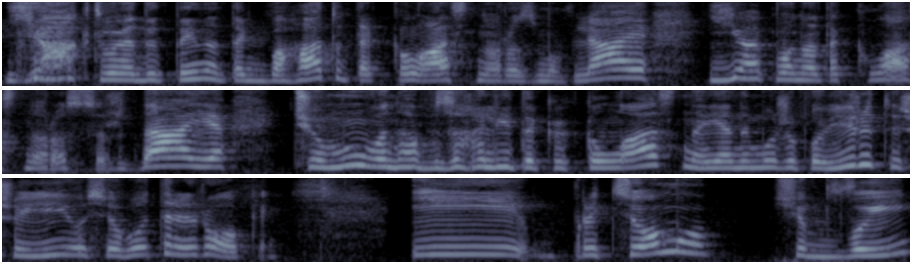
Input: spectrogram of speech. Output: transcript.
Як твоя дитина так багато, так класно розмовляє, як вона так класно розсуждає, чому вона взагалі така класна? Я не можу повірити, що їй усього 3 роки. І при цьому, щоб ви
